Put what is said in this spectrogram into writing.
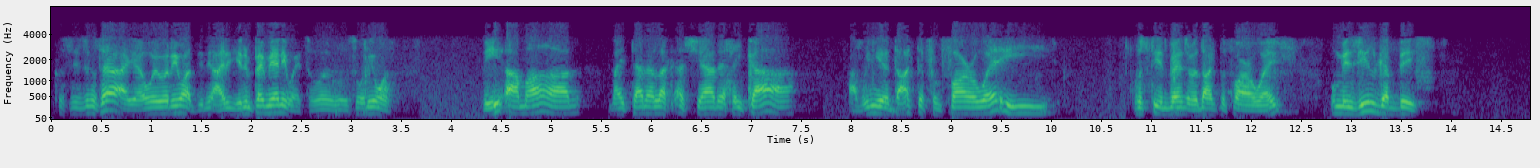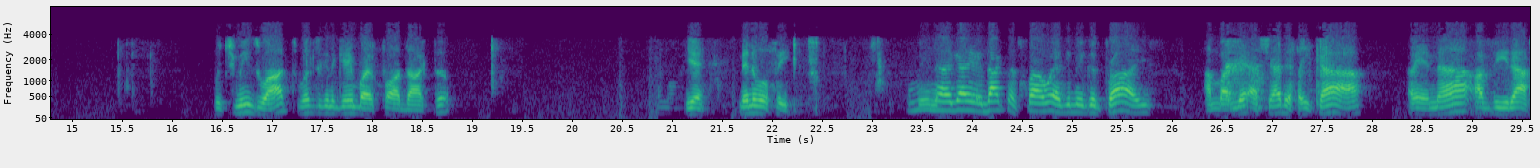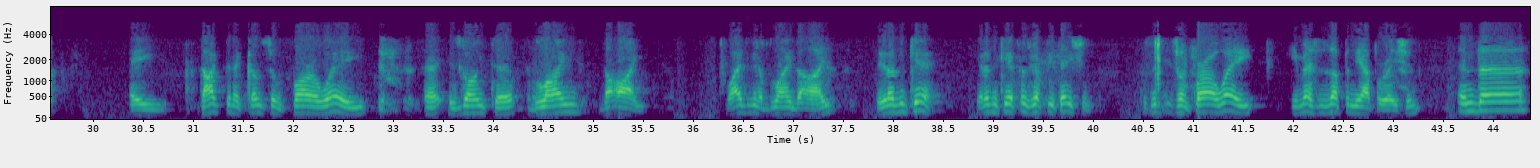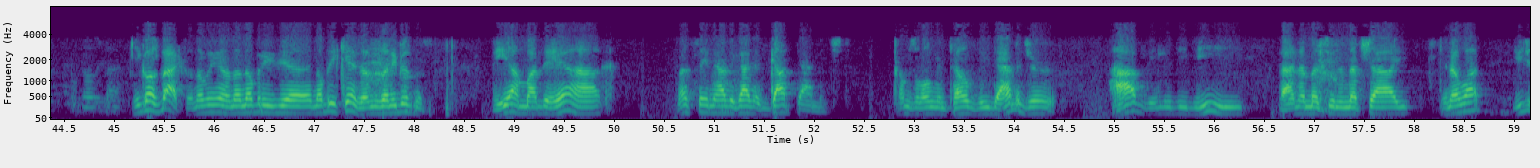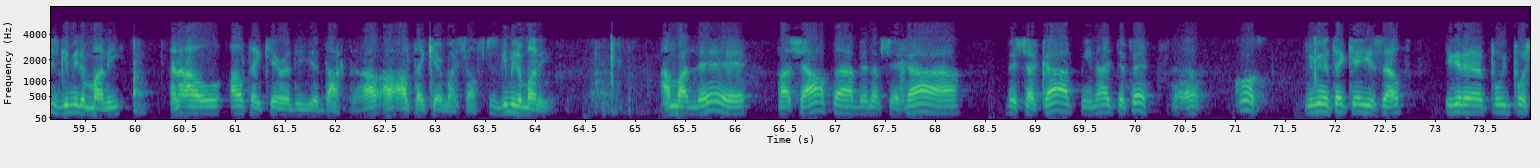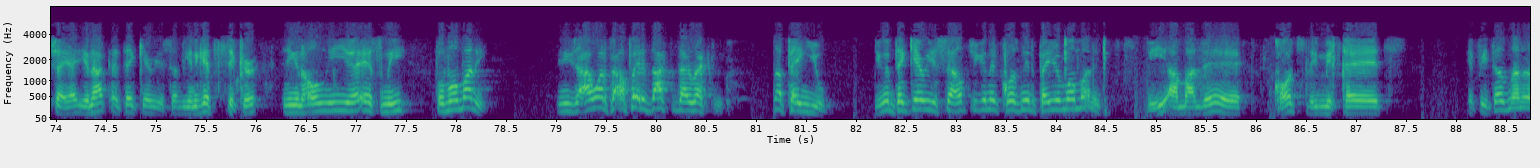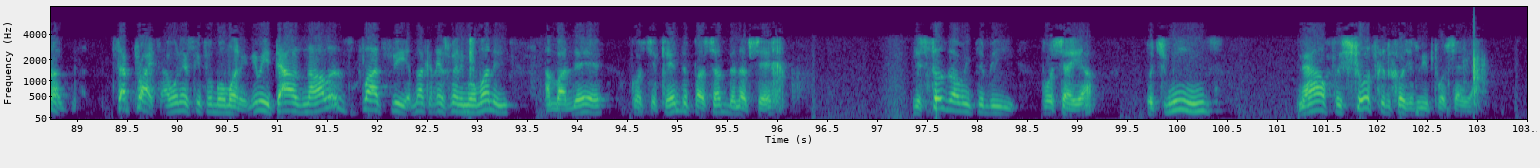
Because he's going to say, ah, yeah, what do you want? You didn't pay me anyway, so, so what do you want? Be amar. I'll bring you a doctor from far away. What's the advantage of a doctor far away? Which means what? What's it going to gain by a far doctor? Yeah, minimal fee. I mean, I got a doctor that's far away. Give me a good price. A doctor that comes from far away uh, is going to blind the eye. Why is he going to blind the eye? He doesn't care. He doesn't care for his reputation. Since he's from far away, he messes up in the operation, and uh, He goes back. So nobody, you know, nobody, uh, nobody cares. Doesn't do any business. Let's say now the guy that got damaged comes along and tells the damager, you know what? You just give me the money, and I'll I'll take care of the uh, doctor. I'll, I'll take care of myself. Just give me the money. Uh, of course, you're going to take care of yourself. You're going to push. You're not going to take care of yourself. You're going to get sicker, and you're going to only uh, ask me for more money. And he says, I want to. Pay, I'll pay the doctor directly. I'm not paying you. You're going to take care of yourself. You're going to cause me to pay you more money. If he does, no, no, no. Set price. I want to ask you for more money. Give me thousand dollars, flat fee. I'm not going to ask for any more money. You're still going to be posheya, which means now for sure it's going to cause you to be posheya.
